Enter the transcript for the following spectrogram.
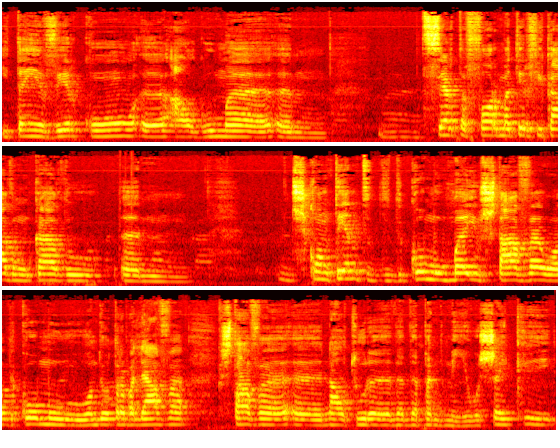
e tem a ver com uh, alguma, um, de certa forma, ter ficado um bocado um, descontente de, de, como o meio estava ou de como onde eu trabalhava estava uh, na altura da, da, pandemia. Eu achei que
